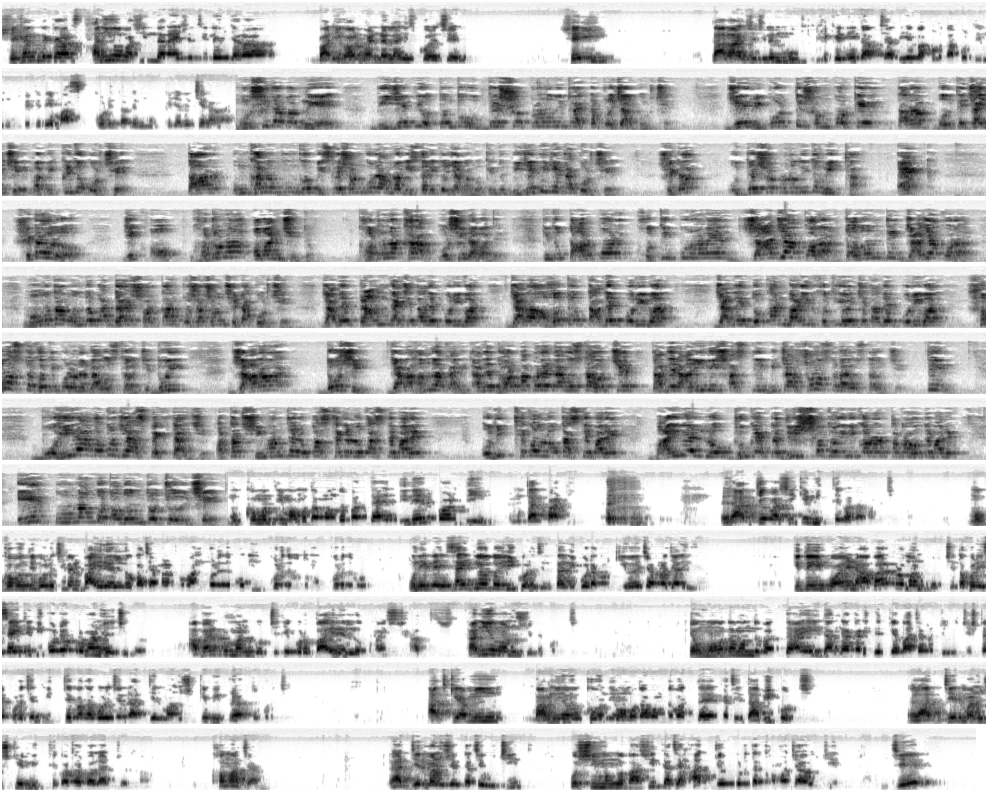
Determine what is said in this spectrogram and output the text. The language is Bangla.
সেখান থেকে স্থানীয় বাসিন্দারা এসেছিলেন যারা বাড়িঘর ভ্যান্ডালাইজ করেছেন। সেই তারা এসেছিলেন মুখ ঢেকে নিয়ে, গামছা দিয়ে বা কোনো কাপড় দিয়ে মুখ ঢেকে দিয়ে মাস্ক করে তাদের মুখকে যাতে চেনা হয়। মুর্শিদাবাদ নিয়ে বিজেপি অত্যন্ত উদ্দেশ্য প্রণোদিত একটা প্রচার করছে। যে রিপোর্টটি সম্পর্কে তারা বলতে চাইছে বা বিকৃত করছে, তার পুঙ্খানুপুঙ্খ বিশ্লেষণ করে আমরা বিস্তারিত জানাব। কিন্তু বিজেপি যেটা করছে, সেটা উদ্দেশ্য প্রণোদিত মিথ্যা। এক, সেটা হলো যে ঘটনা অবাঞ্ছিত। ঘটনা খারাপ মুর্শিদাবাদের। কিন্তু তারপর ক্ষতিপূরণের যা যা করার, তদন্তে যা যা করার, মমতা বন্দ্যোপাধ্যায়ের সরকার, প্রশাসন সেটা করছে। যাদের প্রাণ গেছে তাদের পরিবার, যারা আহত তাদের পরিবার, যাদের দোকান বাড়ির ক্ষতি হয়েছে তাদের পরিবার, সমস্ত ক্ষতিপূরণের ব্যবস্থা হচ্ছে। দুই, যারা দোষী, যারা হামলাকারী, তাদের ধরপাকড়ের ব্যবস্থা হচ্ছে, তাদের আইনি শাস্তি, বিচার, সমস্ত ব্যবস্থা হচ্ছে। তিন বহিরাগত যে অ্যাসপেক্টটা আছে, অর্থাৎ সীমান্তের ওপাশ থেকে লোক আসতে পারে, ওদিক থেকেও লোক আসতে পারে, বাইরের লোক ঢুকে একটা দৃশ্য তৈরি করার কথা হতে পারে, এর পূর্ণাঙ্গ তদন্ত চলছে। মুখ্যমন্ত্রী মমতা বন্দ্যোপাধ্যায় দিনের পর দিন এবং তার পার্টি রাজ্যবাসীকে মিথ্যে কথা বলেছে মুখ্যমন্ত্রী বলেছিলেন, বাইরের লোক আছে, আমরা প্রমাণ করে দেবো মুখ করে দেবো তো মুখ করে দেবো। উনি একটা এসআইটিও তৈরি করেছেন, তার রিপোর্ট এখন কি হয়েছে আমরা জানি না। কিন্তু এই পয়েন্ট আবার প্রমাণ করছে, তখন এসআইটি রিপোর্টেও প্রমাণ হয়েছিল। আবার প্রমাণ করছে যে কোনো বাইরের লোক নয় স্থানীয় মানুষ সেটা করেছে। এবং মমতা বন্দ্যোপাধ্যায় এই দাঙ্গাকারীদেরকে বাঁচানোর জন্য চেষ্টা করেছেন, মিথ্যে কথা বলেছেন, রাজ্যের মানুষকে বিভ্রান্ত করেছেন। আজকে আমি মাননীয় মুখ্যমন্ত্রী মমতা বন্দ্যোপাধ্যায়ের কাছে দাবি করছি, রাজ্যের মানুষকে মিথ্যে কথা বলার জন্য ক্ষমা চান। রাজ্যের মানুষের কাছে উচিত পশ্চিমবঙ্গবাসীর কাছে হাত জোর করে তার ক্ষমা চাওয়া উচিত। যে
